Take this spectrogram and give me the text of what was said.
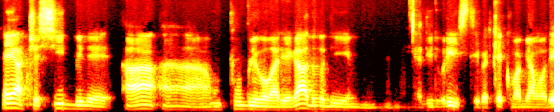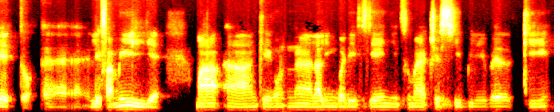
È accessibile a, a un pubblico variegato di, di turisti, perché come abbiamo detto eh, le famiglie, ma anche con la lingua dei segni, insomma è accessibile per chi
